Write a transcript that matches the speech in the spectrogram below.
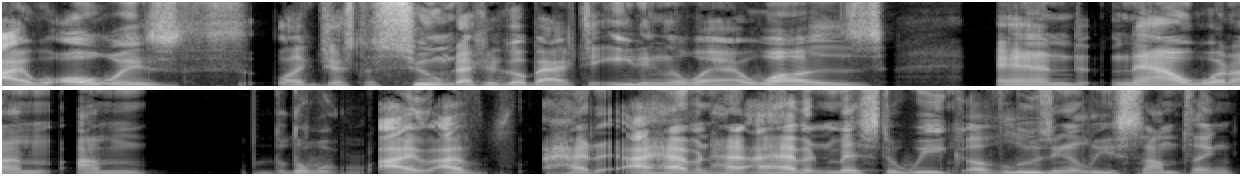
I always like just assumed I could go back to eating the way I was, and now what I'm I'm the I I've had I haven't had I haven't missed a week of losing at least something,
